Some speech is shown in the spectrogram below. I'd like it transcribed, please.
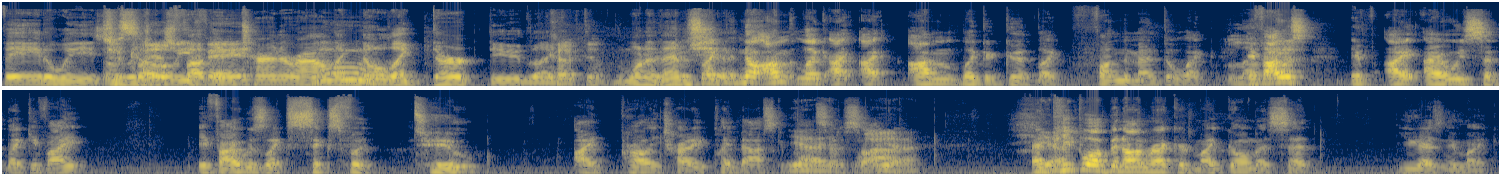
Fadeaways. Just You just slowly fucking fade. turn around like no, like Dirk, dude. Like him. one of them Just shit. like no, I'm like I I I'm like a good like fundamental like Love if I was if I I always said like if I if I was like six foot two, I'd probably try to play basketball yeah, instead of soccer. Wow. yeah. And Yeah. people have been on record. Mike Gomez said, "You guys knew Mike."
